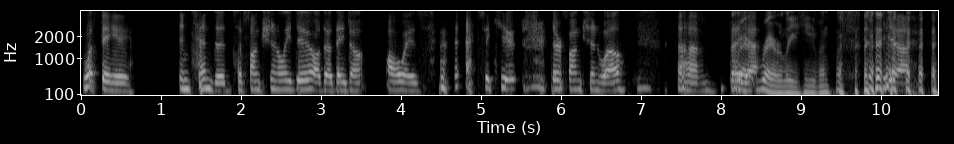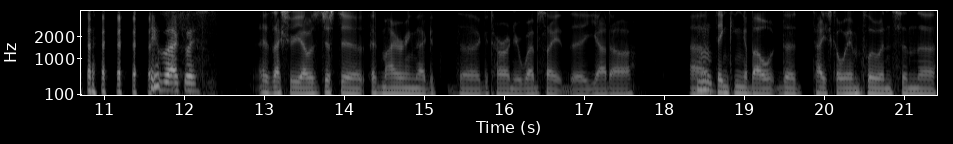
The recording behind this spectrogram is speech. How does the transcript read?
what they intended to functionally do, although they don't always execute their function well. Um, but Rare, yeah. rarely even. yeah, exactly. Is actually I was just uh, admiring that gu- the guitar on your website, the Yada. Uh, mm. Thinking about the Teisco influence and the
